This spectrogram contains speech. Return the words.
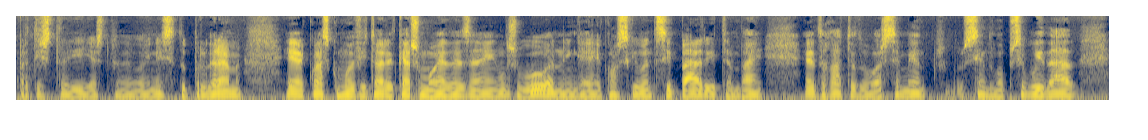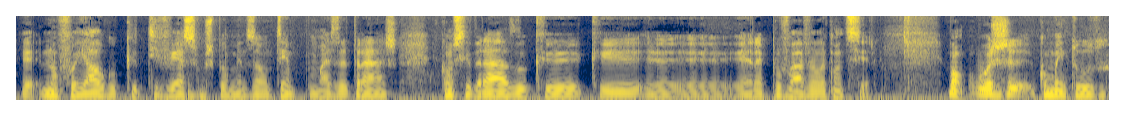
partiste aí este, o início do programa, é quase como a vitória de Carlos Moedas em Lisboa. Ninguém a conseguiu antecipar e também a derrota do orçamento, sendo uma possibilidade, uh, não foi algo que tivéssemos, pelo menos há um tempo mais atrás, considerado que, que uh, era provável acontecer. Bom, hoje, como em tudo,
